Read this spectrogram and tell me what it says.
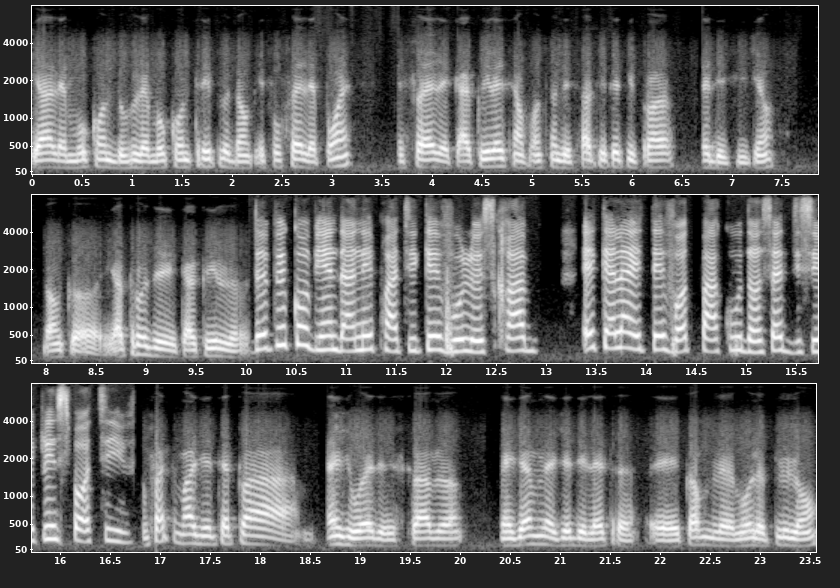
il y a les mots compte double, les mots compte triple. Donc, il faut faire les points et faire les calculs. C'est en fonction de ça que tu prends les décisions. Donc, euh, il y a trop de calculs. Depuis combien d'années pratiquez-vous le Scrabble et quel a été votre parcours dans cette discipline sportive? En fait, moi, je n'étais pas un joueur de Scrabble, mais j'aime les jeux de lettres. Et comme le mot le plus long,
